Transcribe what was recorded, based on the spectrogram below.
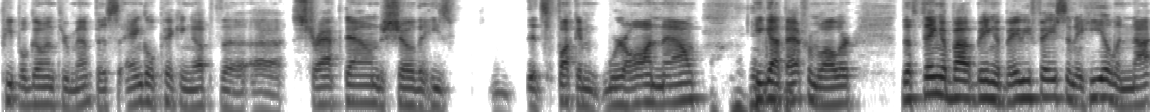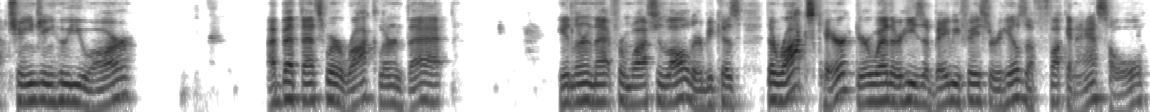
people going through Memphis Angle picking up the uh strap down to show that he's it's fucking we're on now. He got that from Lawler. The thing about being a baby face and a heel and not changing who you are I bet that's where Rock learned that. He learned that from watching Lawler because the Rock's character whether he's a baby face or a heel's a fucking asshole.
